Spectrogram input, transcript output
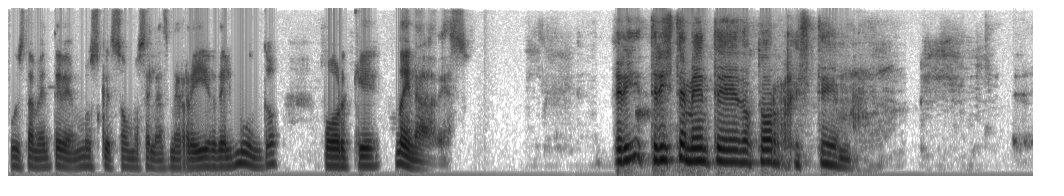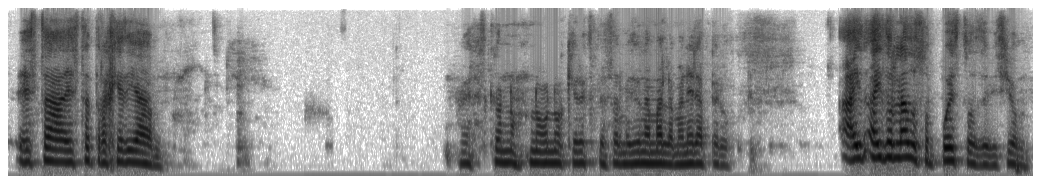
justamente vemos que somos el reír del mundo porque no hay nada de eso. Tristemente, doctor, este, esta, esta tragedia, es que no, no, no, quiero expresarme de una mala manera, pero hay, hay dos lados opuestos de visión.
